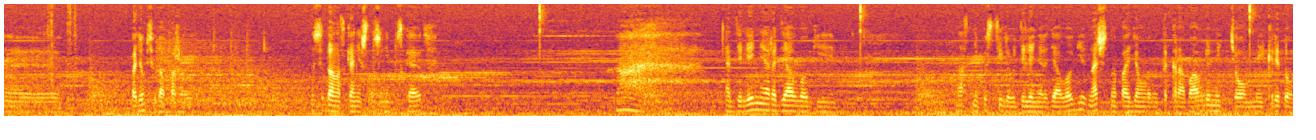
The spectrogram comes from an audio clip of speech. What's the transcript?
Э, Пойдем сюда, пожалуй. Но сюда нас, конечно же, не пускают. Отделение радиологии. Не пустили в отделение радиологии, значит мы пойдем в этот окровавленный темный коридор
